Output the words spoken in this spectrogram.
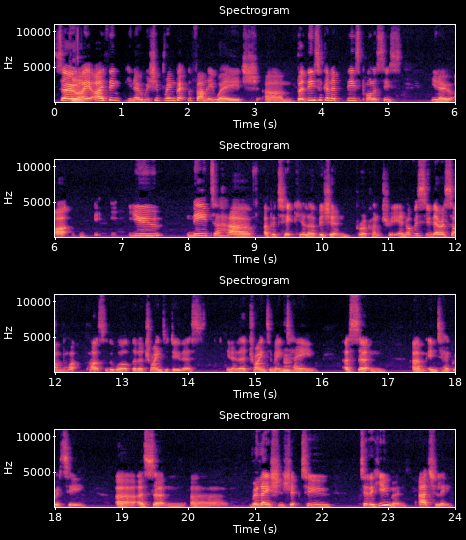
so yeah. I, I think you know we should bring back the family wage, um, but these are going to these policies, you know, are, you need to have a particular vision for a country, and obviously there are some parts of the world that are trying to do this. You know, they're trying to hmm. maintain mm. a certain um, integrity, uh, a certain uh, relationship to to the human. Actually,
